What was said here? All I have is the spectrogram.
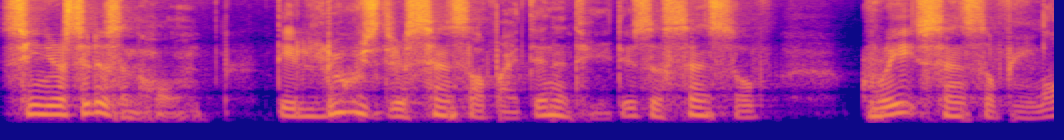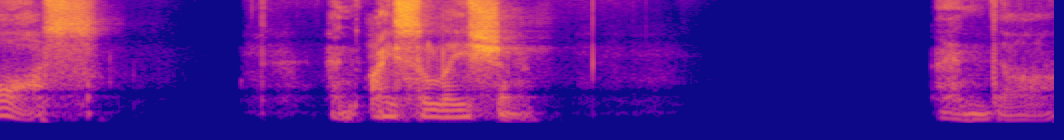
senior citizen home, they lose their sense of identity. There's a sense of great sense of loss and isolation and uh,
